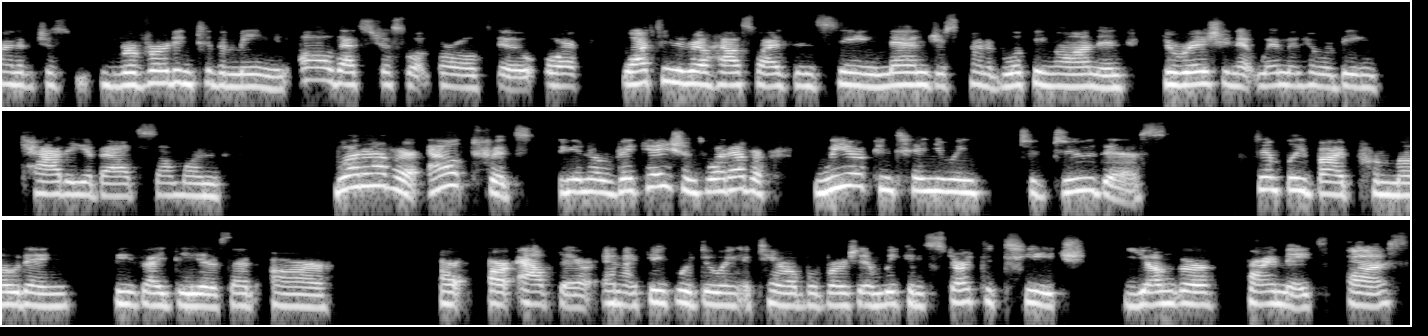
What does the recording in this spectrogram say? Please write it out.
kind of just reverting to the mean, oh, that's just what girls do, or watching the Real Housewives and seeing men just kind of looking on in derision at women who are being catty about someone's whatever outfits, you know, vacations, whatever. We are continuing to do this simply by promoting these ideas that are are are out there and i think we're doing a terrible version and we can start to teach younger primates us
